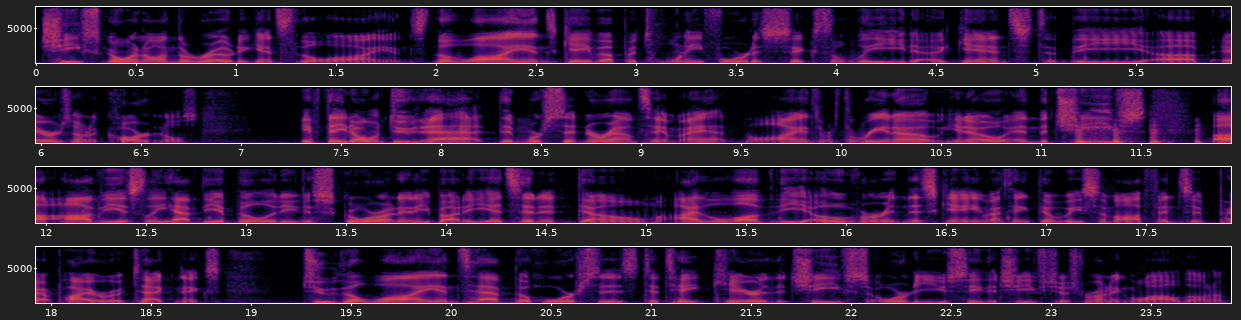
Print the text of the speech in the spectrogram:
Chiefs going on the road against the Lions. The Lions gave up a 24 to six lead against the uh, Arizona Cardinals. If they don't do that, then we're sitting around saying, "Man, the Lions are three and zero," you know. And the Chiefs uh, obviously have the ability to score on anybody. It's in a dome. I love the over in this game. I think there'll be some offensive pyrotechnics. Do the Lions have the horses to take care of the Chiefs, or do you see the Chiefs just running wild on them?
